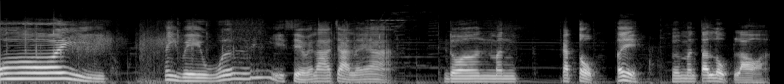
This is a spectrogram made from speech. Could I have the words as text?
โอ้ยให้เวลเว้ย เสียเวลาจัดเลยอะ โดนมันกระตบ เอ้ย โดนมันตลบเราอะ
